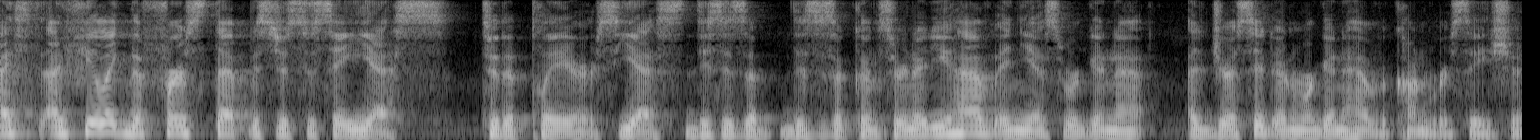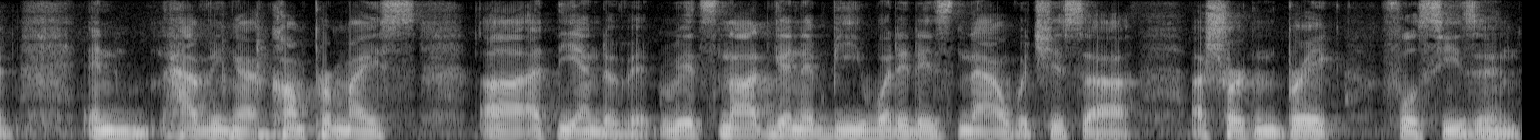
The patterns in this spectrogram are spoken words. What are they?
I, I feel like the first step is just to say yes to the players. Yes, this is a this is a concern that you have, and yes, we're gonna address it, and we're gonna have a conversation, and having a compromise uh, at the end of it. It's not gonna be what it is now, which is a, a shortened break, full season.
